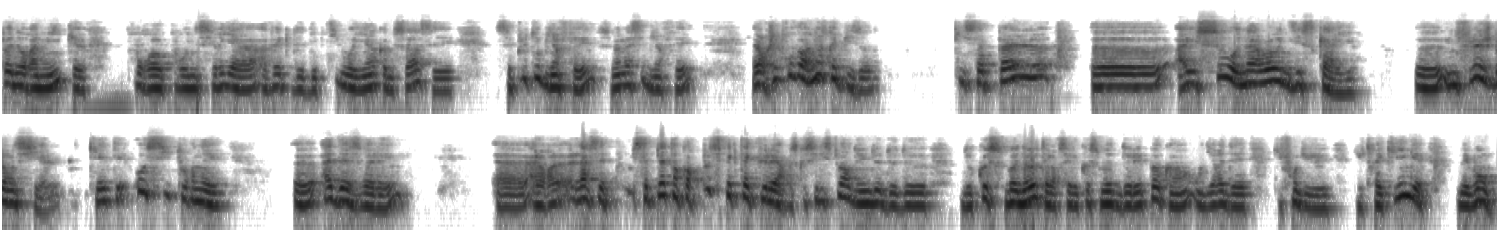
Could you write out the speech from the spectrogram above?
panoramiques pour, une série avec des, petits moyens comme ça. C'est, c'est plutôt bien fait. C'est même assez bien fait. Alors j'ai trouvé un autre épisode qui s'appelle euh, I saw an arrow in the sky. Euh, une flèche dans le ciel, qui a été aussi tournée euh, à Death Valley. Euh, alors là, c'est peut-être encore plus spectaculaire parce que c'est l'histoire de, de, de, de, cosmonautes. Alors c'est les cosmonautes de l'époque, hein, on dirait des qui font du, du trekking, mais bon,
